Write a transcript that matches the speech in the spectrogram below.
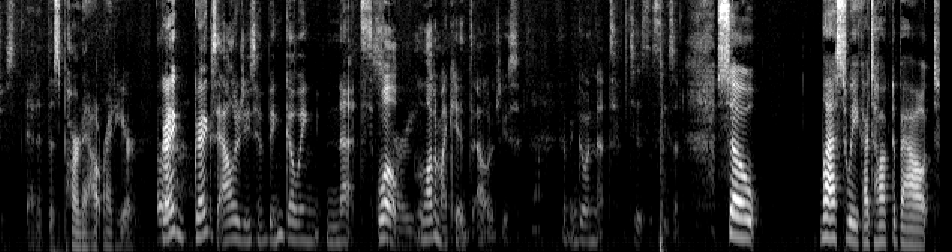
Just edit this part out right here. Greg, Greg's allergies have been going nuts. Well, a lot of my kids' allergies have been going nuts. Tis the season. So last week I talked about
